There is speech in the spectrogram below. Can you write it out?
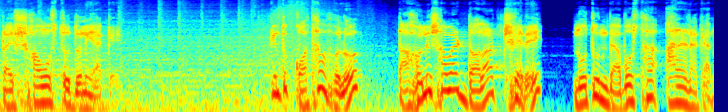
প্রায় সমস্ত দুনিয়াকে। কিন্তু কথা হলো, তাহলে সবাই ডলার ছেড়ে নতুন ব্যবস্থা আনে না কেন?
